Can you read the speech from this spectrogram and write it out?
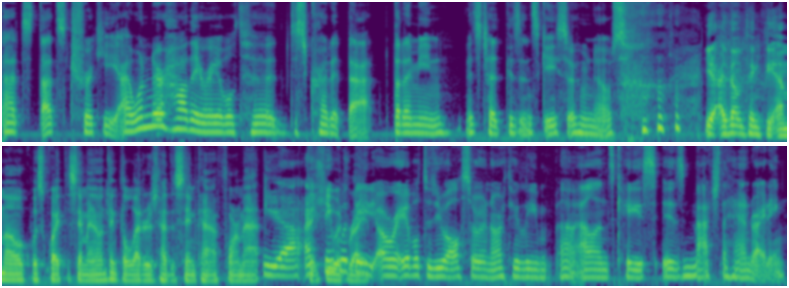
That's that's tricky. I wonder how they were able to discredit that. But I mean, it's Ted Kaczynski, so who knows? Yeah, I don't think the MO was quite the same. I don't think the letters had the same kind of format. Yeah, I think would what write. they were able to do also in Arthur Lee uh, Allen's case is match the handwriting.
